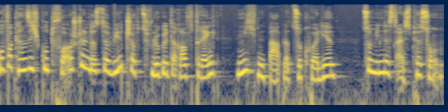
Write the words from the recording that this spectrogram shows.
Hofer kann sich gut vorstellen, dass der Wirtschaftsflügel darauf drängt, nicht mit Babler zu koalieren, zumindest als Person.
